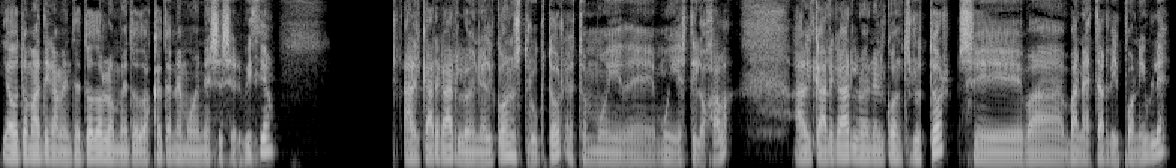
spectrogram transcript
y automáticamente todos los métodos que tenemos en ese servicio, al cargarlo en el constructor, esto es muy, de, muy estilo Java, al cargarlo en el constructor se van a estar disponibles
